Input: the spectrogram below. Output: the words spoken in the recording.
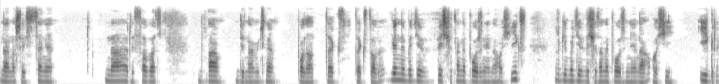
na naszej scenie narysować dwa dynamiczne pola tekst, tekstowe. W jednym będzie wyświetlane położenie na osi X, drugie będzie wyświetlane położenie na osi Y.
